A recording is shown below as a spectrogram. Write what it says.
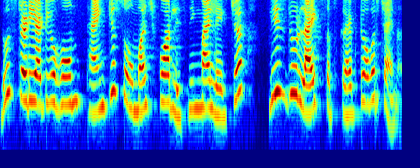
do study at your home thank you so much for listening my lecture please do like subscribe to our channel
